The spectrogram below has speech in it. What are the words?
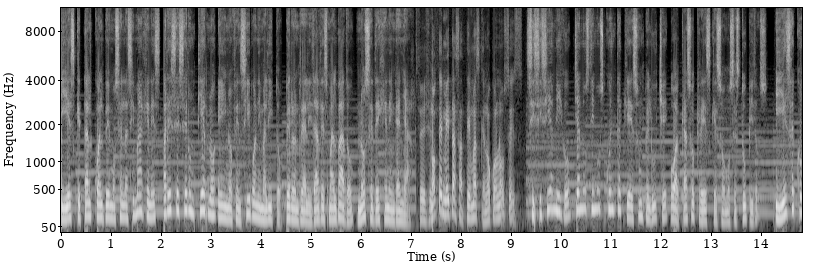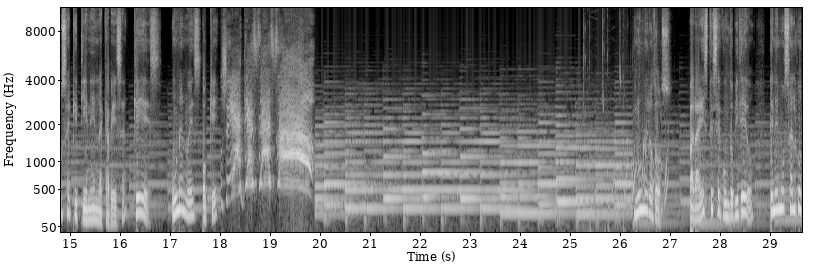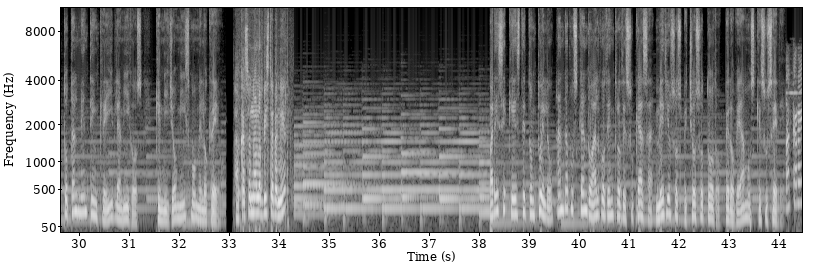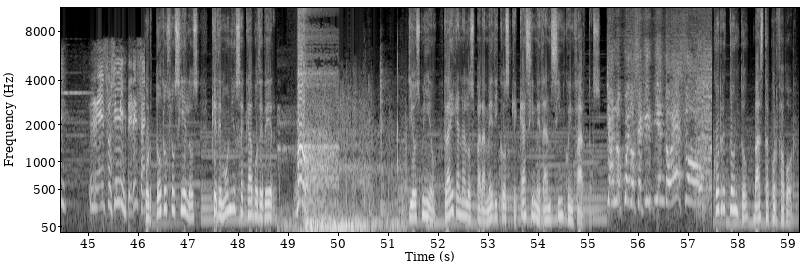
Y es que tal cual vemos en las imágenes, parece ser un tierno e inofensivo animalito, pero en realidad es malvado, no se dejen engañar. No te metas a temas que no conoces. Sí, sí, sí, amigo, ya nos dimos cuenta que es un peluche, ¿o acaso crees que somos estúpidos? ¿Y esa cosa que tiene en la cabeza? ¿Qué es? ¿Una nuez o qué? O sea, ¿qué es eso? Número 2. Para este segundo video, tenemos algo totalmente increíble amigos, que ni yo mismo me lo creo. ¿Acaso no lo viste venir? Parece que este tontuelo anda buscando algo dentro de su casa, medio sospechoso todo, pero veamos qué sucede. Ah, caray. Eso sí me interesa. Por todos los cielos, ¿qué demonios acabo de ver? Dios mío, traigan a los paramédicos que casi me dan cinco infartos. ¡Ya no puedo seguir viendo eso! Corre tonto, basta por favor.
